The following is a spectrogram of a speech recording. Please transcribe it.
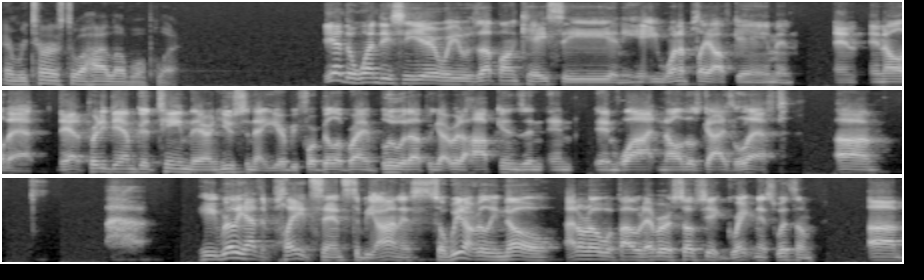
and returns to a high level of play? He had the one decent year where he was up on KC and he, he won a playoff game and, and, and all that. They had a pretty damn good team there in Houston that year before Bill O'Brien blew it up and got rid of Hopkins and, and, and Watt and all those guys left. Um, he really hasn't played since, to be honest. So we don't really know. I don't know if I would ever associate greatness with him. Um,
